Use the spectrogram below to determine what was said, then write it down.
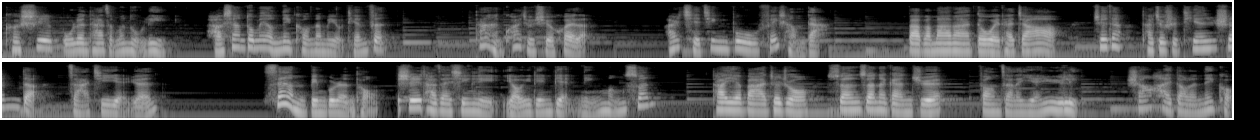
可是不论他怎么努力，好像都没有 Nico 那么有天分。他很快就学会了，而且进步非常大。爸爸妈妈都为他骄傲，觉得他就是天生的杂技演员。Sam 并不认同，其实他在心里有一点点柠檬酸，他也把这种酸酸的感觉放在了言语里，伤害到了 Nico。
